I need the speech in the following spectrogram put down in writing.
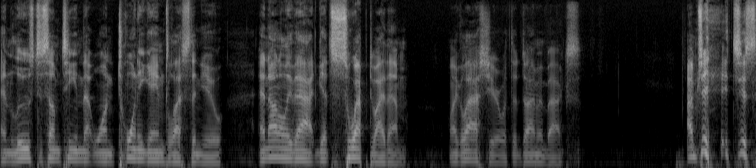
and lose to some team that won 20 games less than you. And not only that, get swept by them like last year with the Diamondbacks. I'm just, it's just,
